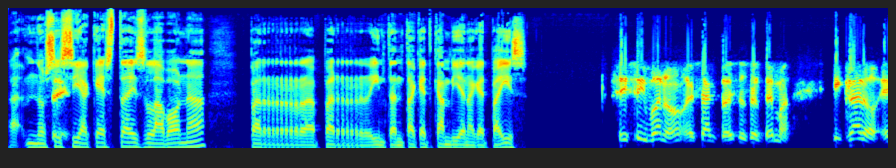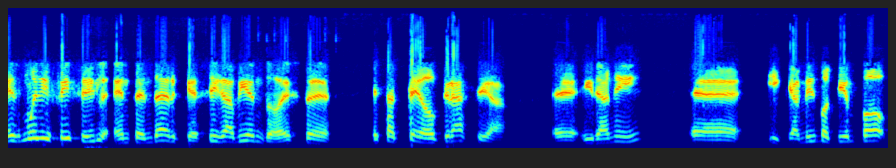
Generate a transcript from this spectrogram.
Eh, no sé Sí. si aquesta és la bona per, per intentar aquest canvi en aquest país. Sí, sí, bueno, exacto, ese es el tema. Y claro, es muy difícil entender que siga habiendo este esta teocracia eh, iraní eh, y que al mismo tiempo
